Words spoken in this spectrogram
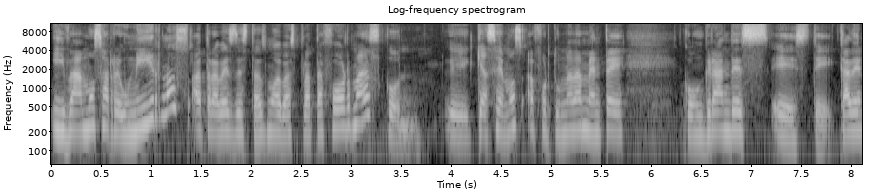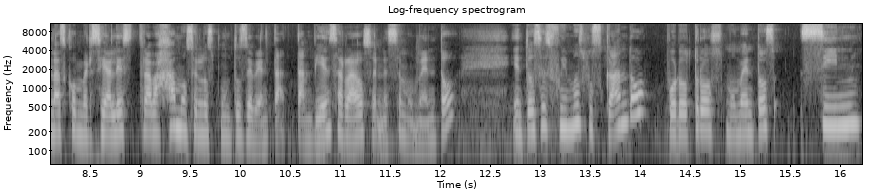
y vamos a reunirnos a través de estas nuevas plataformas con, eh, que hacemos. Afortunadamente, con grandes este, cadenas comerciales, trabajamos en los puntos de venta, también cerrados en ese momento. Entonces fuimos buscando por otros momentos sin,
